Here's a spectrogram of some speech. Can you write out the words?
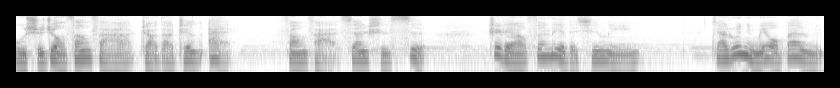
五十种方法找到真爱，方法三十四：治疗分裂的心灵。假如你没有伴侣，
